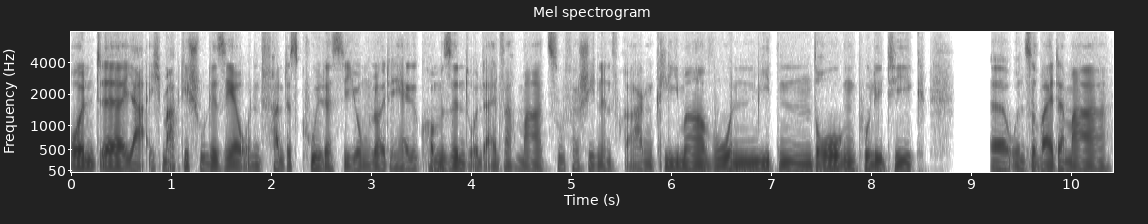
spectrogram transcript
Und äh, ja, ich mag die Schule sehr und fand es cool, dass die jungen Leute hergekommen sind und einfach mal zu verschiedenen Fragen Klima, Wohnen, Mieten, Drogenpolitik äh, und so weiter mal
